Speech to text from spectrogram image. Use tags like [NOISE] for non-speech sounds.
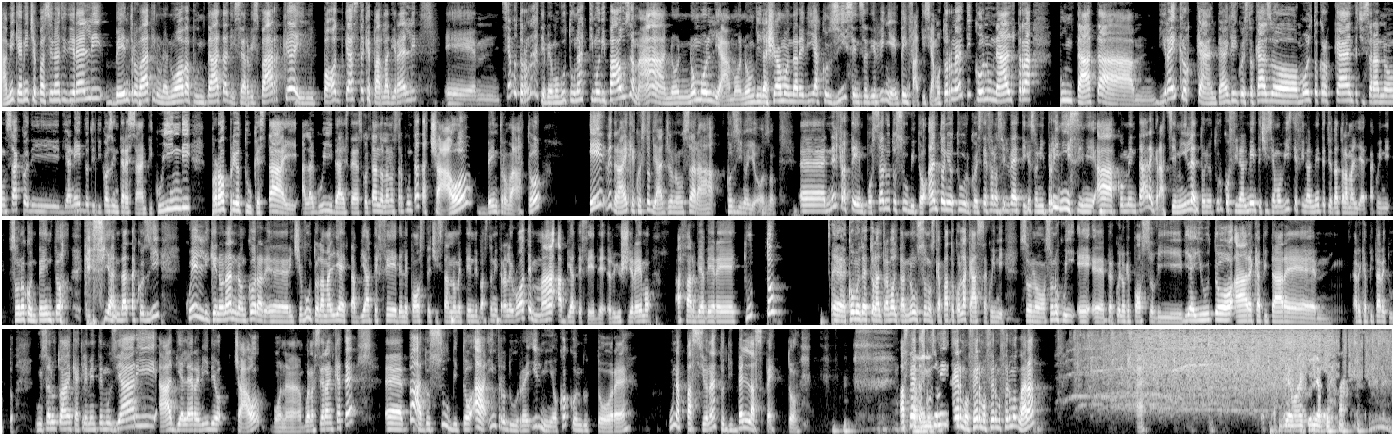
Amiche e amici appassionati di rally, ben trovati in una nuova puntata di Service Park, il podcast che parla di rally. E, um, siamo tornati, abbiamo avuto un attimo di pausa, ma non, non, molliamo, non vi lasciamo andare via così senza dirvi niente. Infatti, siamo tornati con un'altra puntata mm, direi croccante, anche in questo caso molto croccante, ci saranno un sacco di, di, aneddoti, di cose interessanti. Quindi, proprio tu che stai alla guida e stai ascoltando la nostra puntata, ciao, ben trovato e vedrai che questo viaggio non sarà così noioso. Eh, nel frattempo saluto subito Antonio Turco e Stefano Silvetti che sono i primissimi a commentare, grazie mille Antonio Turco, finalmente ci siamo visti e finalmente ti ho dato la maglietta, quindi sono contento [LAUGHS] che sia andata così. Quelli che non hanno ancora eh, ricevuto la maglietta, abbiate fede, le poste ci stanno mettendo i bastoni tra le ruote, ma abbiate fede, riusciremo a farvi avere tutto. Eh, come ho detto l'altra volta, non sono scappato con la cassa, quindi sono, sono qui e eh, per quello che posso vi, vi aiuto a recapitare, a recapitare, tutto. Un saluto anche a Clemente Musiari, a DLR Video, ciao, buona, buonasera anche a te. Eh, vado subito a introdurre il mio co-conduttore, un appassionato di bell'aspetto. [LAUGHS] Aspetta, scusami, fermo, fermo, fermo, fermo, guarda. Eh. Andiamo anche gli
